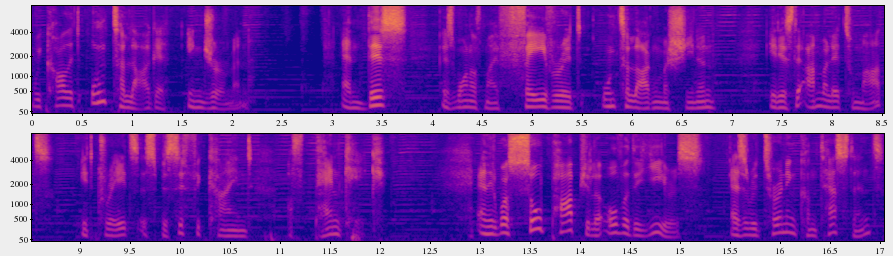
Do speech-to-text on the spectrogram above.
we call it Unterlage in German. And this is one of my favorite Unterlagenmaschinen. It is the Amalé Tomat. It creates a specific kind of pancake. And it was so popular over the years as a returning contestant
